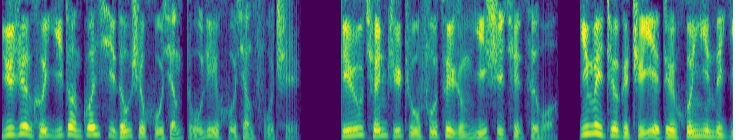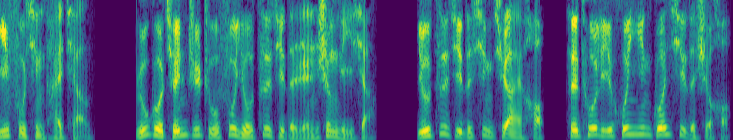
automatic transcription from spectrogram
与任何一段关系都是互相独立、互相扶持。比如全职主妇最容易失去自我。因为这个职业对婚姻的依附性太强。如果全职主妇有自己的人生理想，有自己的兴趣爱好，在脱离婚姻关系的时候，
